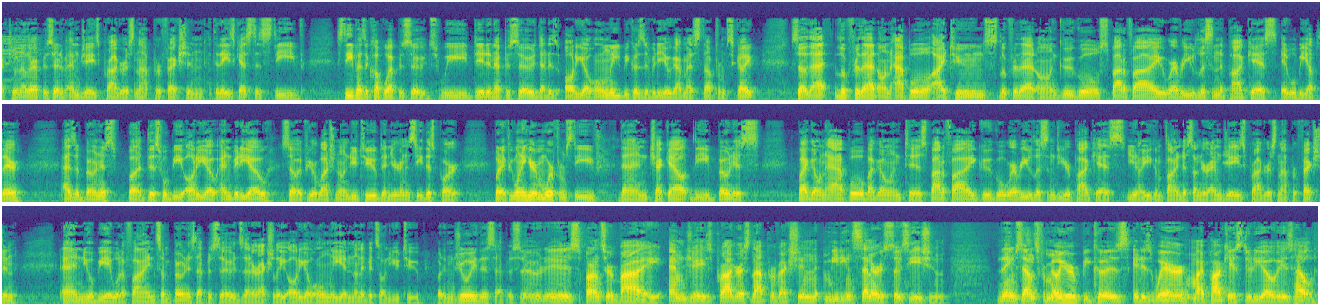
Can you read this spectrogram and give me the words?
back to another episode of MJ's Progress, Not Perfection. Today's guest is Steve. Steve has a couple episodes. We did an episode that is audio only because the video got messed up from Skype. So that look for that on Apple, iTunes, look for that on Google, Spotify, wherever you listen to podcasts, it will be up there as a bonus, but this will be audio and video. So if you're watching on YouTube, then you're going to see this part. But if you want to hear more from Steve, then check out the bonus by going to Apple, by going to Spotify, Google, wherever you listen to your podcasts. You know, you can find us under MJ's Progress Not Perfection, and you'll be able to find some bonus episodes that are actually audio only and none of it's on YouTube. But enjoy this episode. Is sponsored by MJ's Progress Not Perfection Meeting Center Association. The name sounds familiar because it is where my podcast studio is held.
